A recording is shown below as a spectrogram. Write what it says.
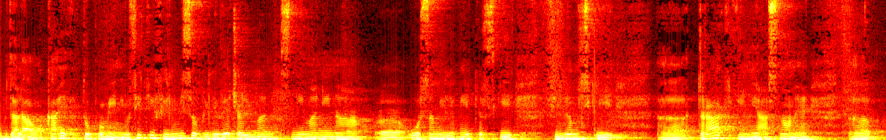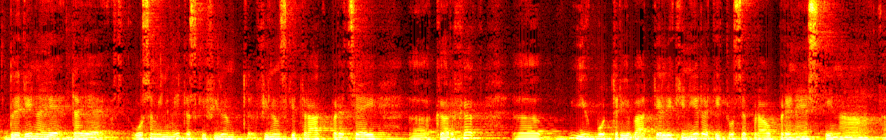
obdelavo. Kaj to pomeni? Vsi ti filmi so bili več ali manj snemani na uh, 8 mm filmski uh, trak in jasno, ne, uh, glede na je, da je 8 mm film, filmski trak precej uh, krhek, uh, jih bo treba telekinirati, to se pravi prenesti na uh,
